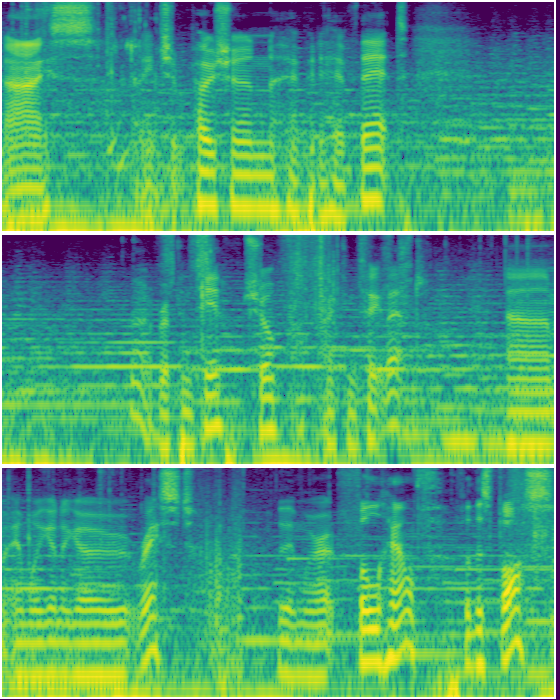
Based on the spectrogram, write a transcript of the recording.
Nice. Ancient potion, happy to have that. Oh, rip and tear, sure, I can take that. Um, and we're to go rest. Then we're at full health for this boss.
